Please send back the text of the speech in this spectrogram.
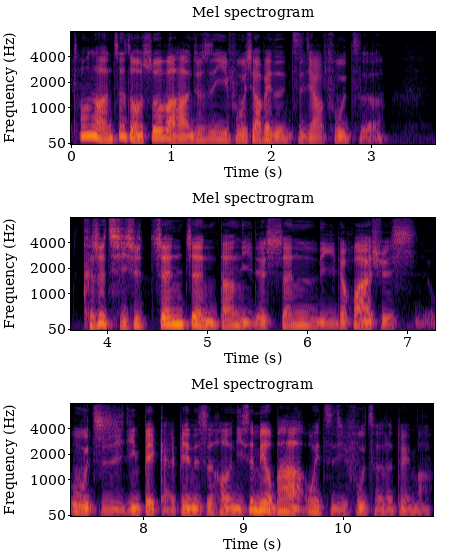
通常这种说法好像就是依附消费者你自己要负责。可是其实真正当你的生理的化学物质已经被改变的时候，你是没有办法为自己负责的，对吗？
